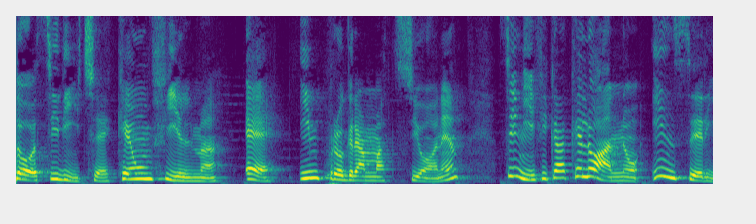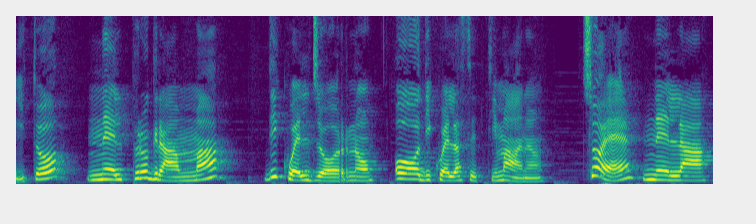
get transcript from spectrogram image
Quando si dice che un film è in programmazione, significa che lo hanno inserito nel programma di quel giorno o di quella settimana, cioè nella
